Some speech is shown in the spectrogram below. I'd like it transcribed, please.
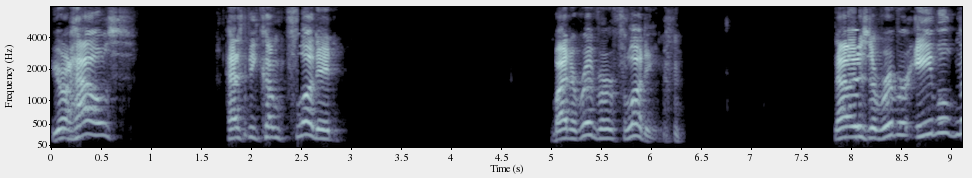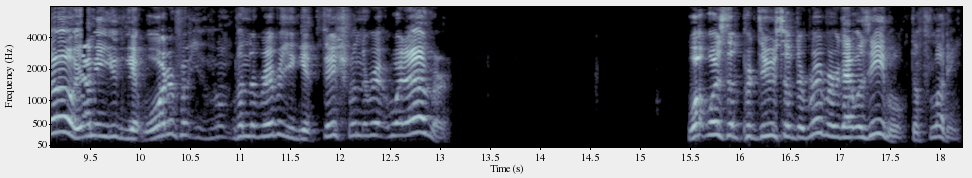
your house has become flooded by the river flooding. now, is the river evil? No. I mean, you can get water from, from the river, you get fish from the river, whatever. What was the produce of the river that was evil? The flooding.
